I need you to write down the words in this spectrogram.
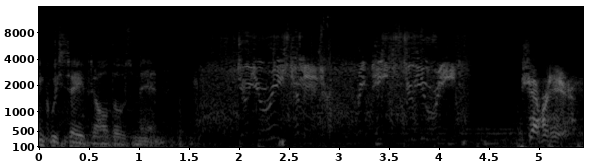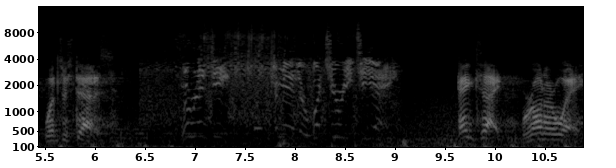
Think we saved all those men. Do you read, Commander? Repeat, do you read? Shepard here. What's your status? We're in deep. Commander, what's your ETA? Hang tight. We're on our way.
